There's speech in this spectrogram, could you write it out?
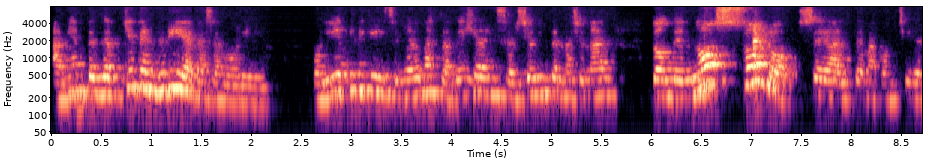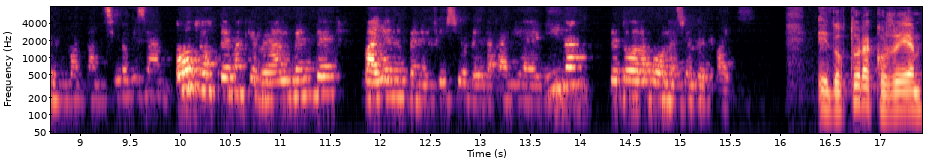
a mi entender, ¿qué tendría que hacer Bolivia? Bolivia tiene que diseñar una estrategia de inserción internacional donde no solo sea el tema con Chile lo importante, sino que sean otros temas que realmente vayan en beneficio de la calidad de vida de toda la población del país. Eh, doctora Correa,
